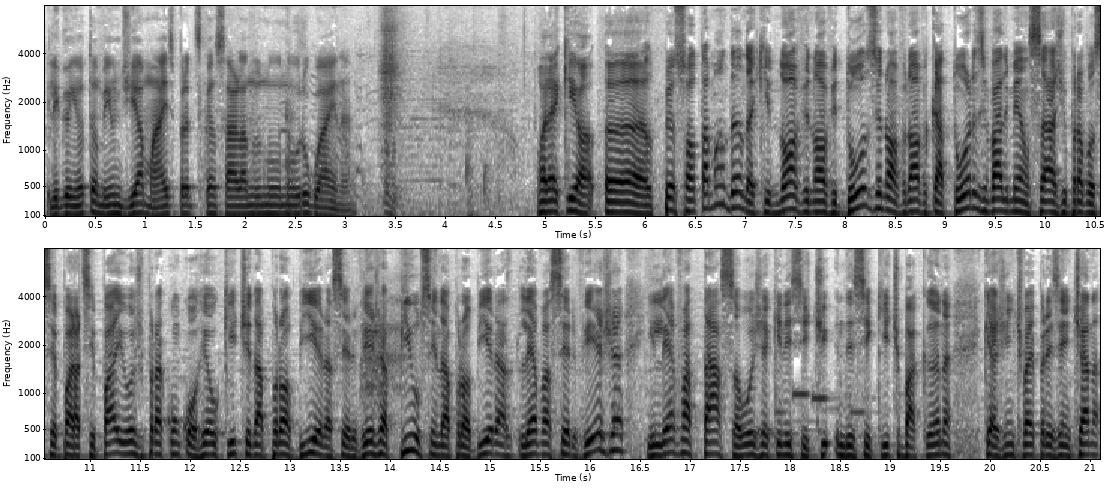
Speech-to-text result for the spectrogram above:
Ele ganhou também um dia a mais para descansar lá no, no- no Uruguai, né? Olha aqui, ó. ah, o pessoal tá mandando aqui 9912-9914. Vale mensagem para você participar. E hoje, para concorrer ao kit da Probier, a cerveja Pilsen da Probier, leva a cerveja e leva a taça hoje aqui nesse, nesse kit bacana que a gente vai presentear na-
